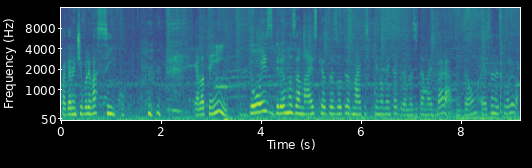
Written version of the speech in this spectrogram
Pra garantir, vou levar cinco. Ela tem 2 gramas a mais que as das outras marcas que tem 90 gramas e tá mais barato. Então, é essa mesmo que eu vou levar.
